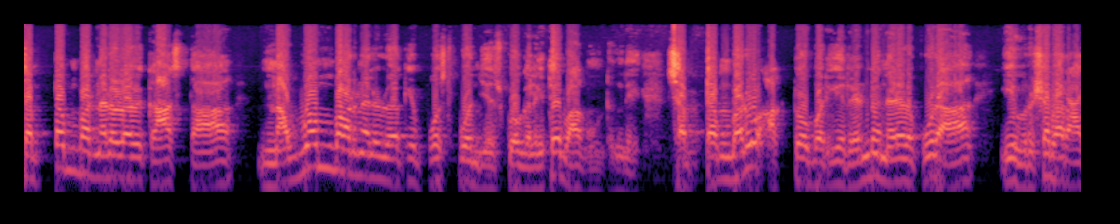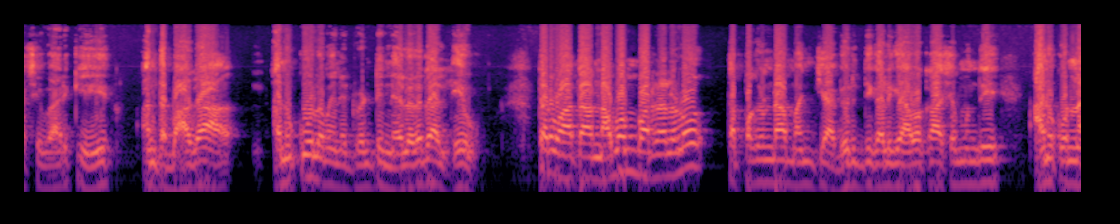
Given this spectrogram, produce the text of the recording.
సెప్టెంబర్ నెలలో కాస్త నవంబర్ నెలలోకి పోస్ట్ పోన్ చేసుకోగలిగితే బాగుంటుంది. సెప్టెంబరు అక్టోబర్ ఈ రెండు నెలలు కూడా ఈ వృషభ రాశి వారికి అంత బాగా అనుకూలమైనటువంటి నెలలుగా లేవు. తర్వాత నవంబర్ నెలలో తప్పకుండా మంచి అభివృద్ధి కలిగే అవకాశం ఉంది అనుకున్న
